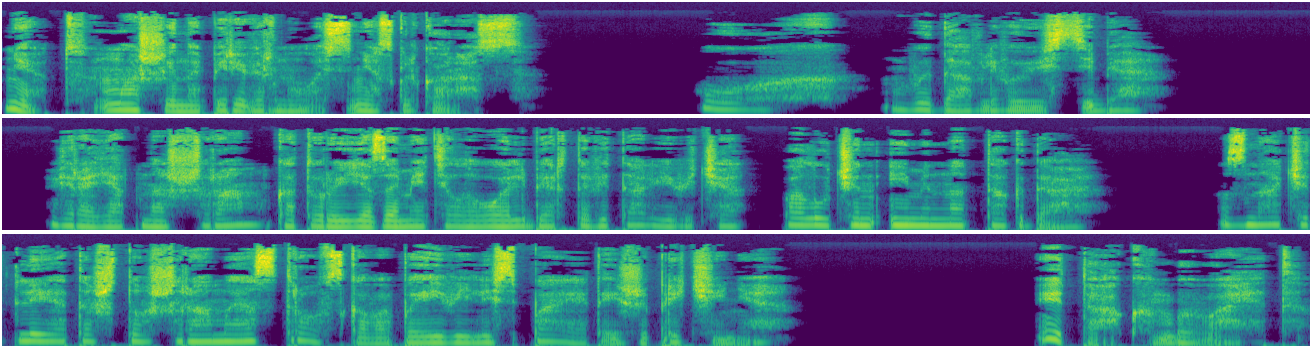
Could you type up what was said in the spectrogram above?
Нет, машина перевернулась несколько раз. Ох, выдавливаю из себя. Вероятно, шрам, который я заметила у Альберта Витальевича, получен именно тогда. Значит ли это, что шрамы Островского появились по этой же причине? И так бывает.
